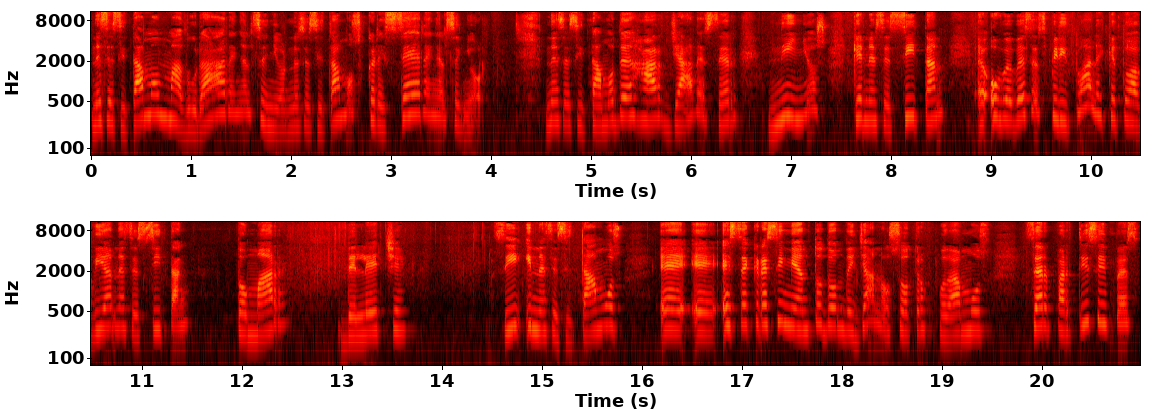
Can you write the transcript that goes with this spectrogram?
necesitamos madurar en el Señor, necesitamos crecer en el Señor. Necesitamos dejar ya de ser niños que necesitan eh, o bebés espirituales que todavía necesitan tomar de leche, ¿sí? Y necesitamos eh, eh, ese crecimiento donde ya nosotros podamos ser partícipes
